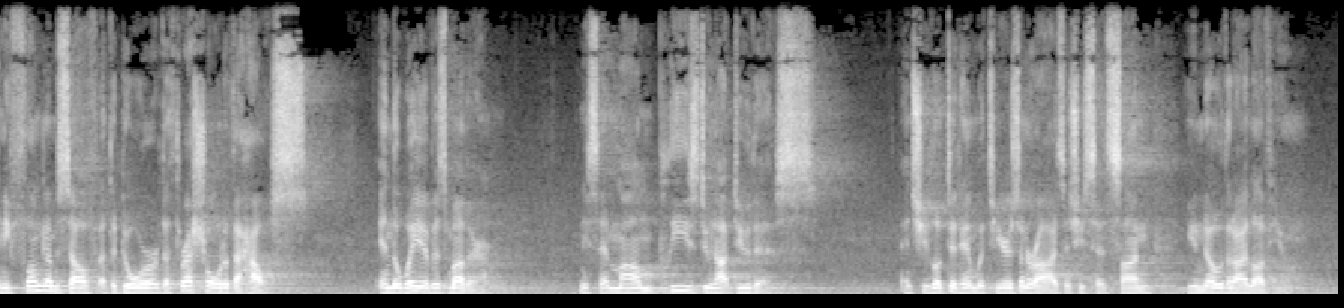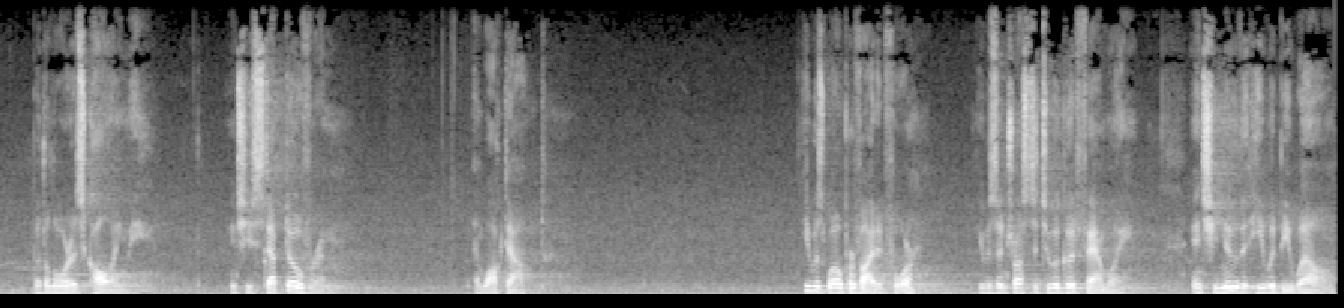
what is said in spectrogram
And he flung himself at the door, the threshold of the house, in the way of his mother. And he said, Mom, please do not do this. And she looked at him with tears in her eyes and she said, Son, you know that I love you but the Lord is calling me. And she stepped over him and walked out. He was well provided for, he was entrusted to a good family, and she knew that he would be well,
